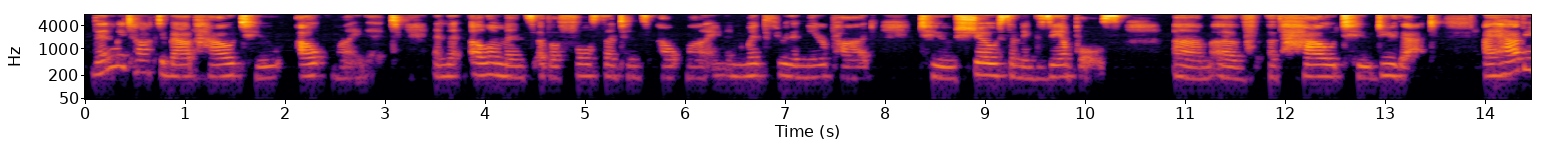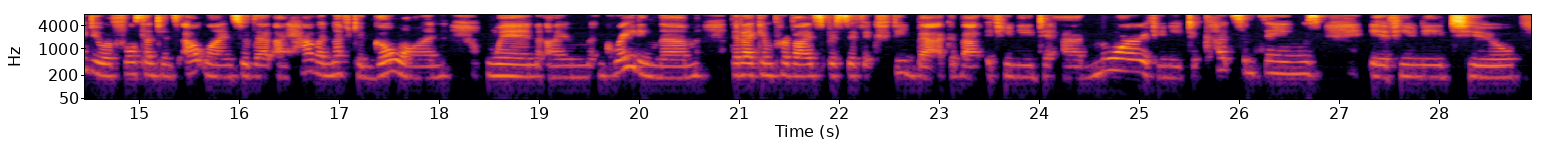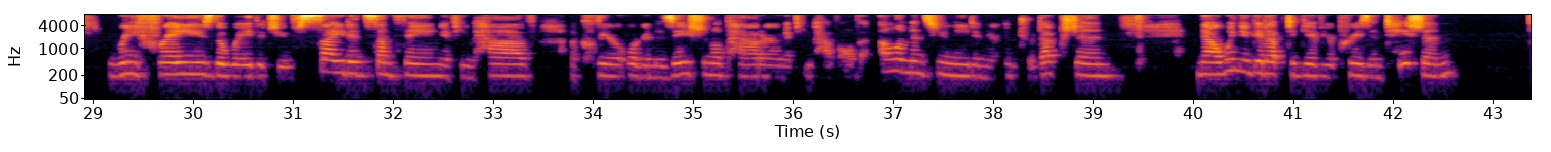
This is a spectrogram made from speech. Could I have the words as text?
Then we talked about how to outline it and the elements of a full sentence outline and went through the Nearpod to show some examples um, of, of how to do that. I have you do a full sentence outline so that I have enough to go on when I'm grading them that I can provide specific feedback about if you need to add more, if you need to cut some things, if you need to rephrase the way that you've cited something, if you have a clear organizational pattern, if you have all the elements you need in your introduction. Now, when you get up to give your presentation,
